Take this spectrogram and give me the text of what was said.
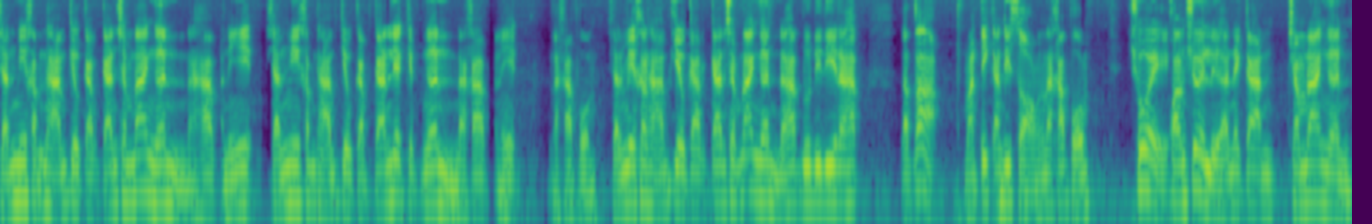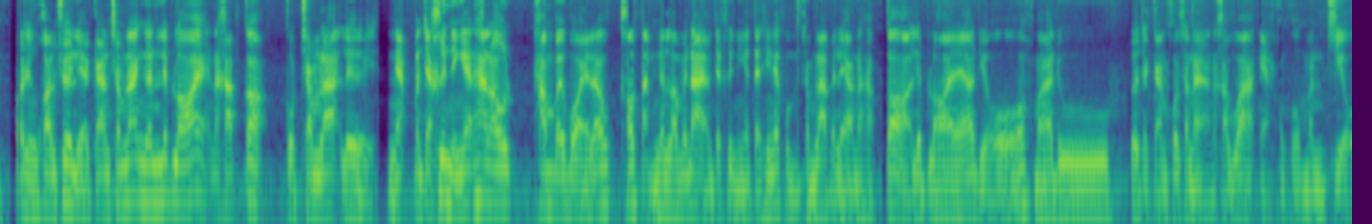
ฉันมีคำถามเกี่ยวกับการชำระเงินนะครับ อันนี้ฉันมีคำถามเกี่ยวกับการเรียกเก็บเงินนะครับอันนี้นะครับผมฉันมีคำถามเกี่ยวกับการชำระเงินนะครับ ดูดีๆนะครับ แล้วก็มาติ๊กอันที่สองนะครับผมช่วยความช่วยเหลือในการชำระเงิน พอถึงความช่วยเหลือการชำระเงินเรียบร้อยนะครับ ก็ กดชำระเลยเนี่ยมันจะขึ้นอย่างเงี้ยถ้าเราทำบ่อยๆ แล้วเขาตัดเงินเราไม่ได้มันจะขึ้นอย่างเงี้ยแต่ทีนี้ผมชำระไปแล้วนะครับ ก็เรียบร้อยแล้ว เดี๋ยวมาดูตัวจากการโฆษณานะครับ ว่าแอดของผมมันเขียว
